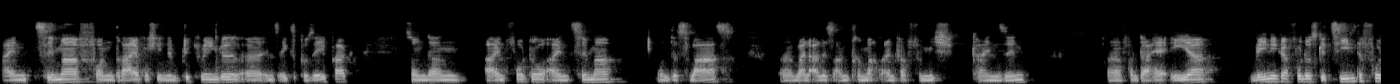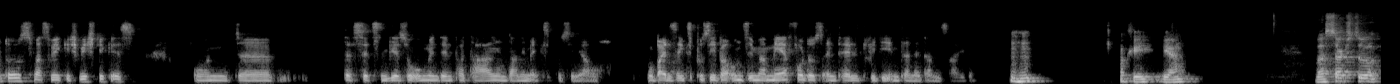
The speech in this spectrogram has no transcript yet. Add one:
ein Zimmer von drei verschiedenen Blickwinkeln äh, ins Exposé packe, sondern ein Foto, ein Zimmer und das war's, äh, weil alles andere macht einfach für mich keinen Sinn. Äh, von daher eher weniger Fotos, gezielte Fotos, was wirklich wichtig ist. Und äh, das setzen wir so um in den Portalen und dann im Exposé auch. Wobei das Exposé bei uns immer mehr Fotos enthält wie die Internetanzeige. Mhm. Okay, ja. Was sagst du,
